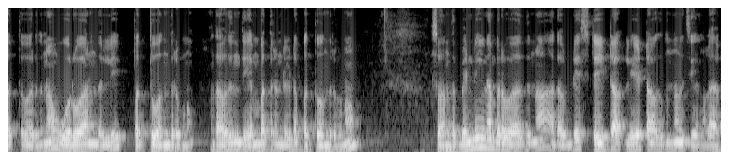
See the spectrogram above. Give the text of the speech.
பத்து வருதுன்னா ஒரு வாரம் தள்ளி பத்து வந்திருக்கணும். அதாவது இந்த எண்பத்தி ரெண்டு கிட்ட பத்து வந்திருக்கணும். ஸோ அந்த பெண்டிங் நம்பர் வருதுன்னா அது அப்படியே ஸ்ட்ரெயிட்டாக லேட் ஆகுதுன்னு வச்சுக்கோங்களேன்.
